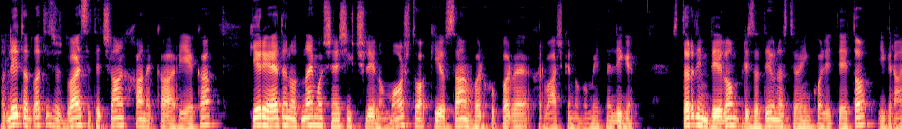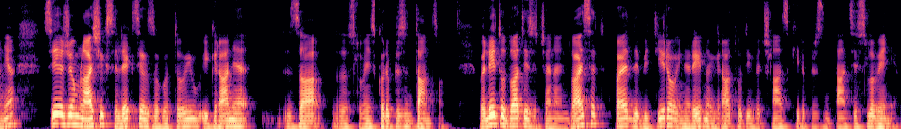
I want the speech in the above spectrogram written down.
Od leta 2020 je član HNK Rijeka, kjer je eden od najmočnejših členov moštva, ki je v samem vrhu prve hrvaške nogometne lige. S trdim delom, prizadevnostjo in kvaliteto igranja si je že v mlajših selekcijah zagotovil igranje za eh, slovensko reprezentanco. V letu 2021 pa je debitiral in redno igral tudi v članski reprezentanci Slovenije.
